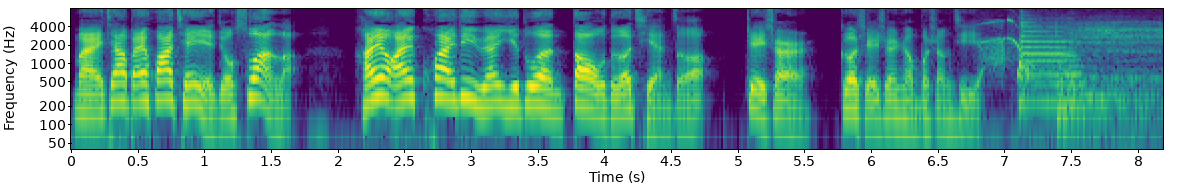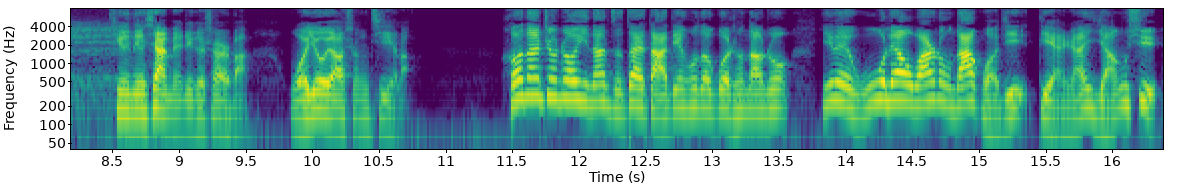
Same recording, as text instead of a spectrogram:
买家白花钱也就算了，还要挨快递员一顿道德谴责，这事儿。搁谁身上不生气呀？听听下面这个事儿吧，我又要生气了。河南郑州一男子在打电话的过程当中，因为无聊玩弄打火机，点燃杨絮，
